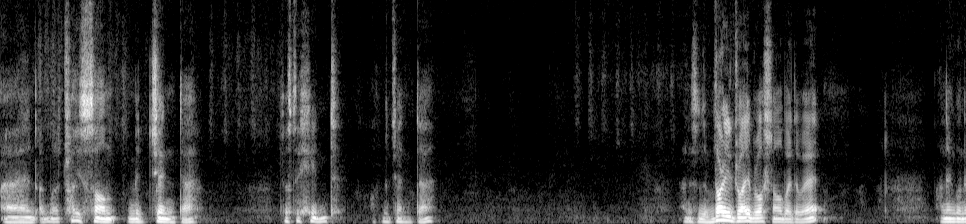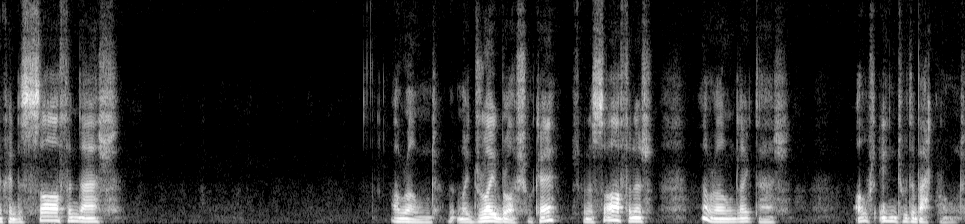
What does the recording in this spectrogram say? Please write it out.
and I'm going to try some magenta just a hint of magenta. And this is a very dry brush now by the way. And I'm going to kind of soften that around with my dry brush okay? Just going to soften it around like that out into the background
